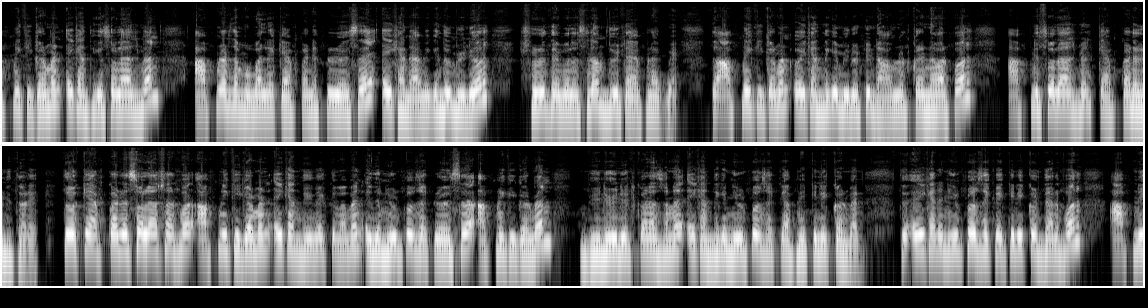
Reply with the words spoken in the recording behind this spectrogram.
আপনি কী করবেন? এখান থেকে চলে আসবেন। আপনার যে মোবাইলে ক্যাপকার্ড অ্যাপ রয়েছে এইখানে আমি কিন্তু ভিডিওর শুরুতে বলেছিলাম দুইটা অ্যাপ লাগবে। তো আপনি কী করবেন? ওইখান থেকে ভিডিওটি ডাউনলোড করে নেওয়ার পর আপনি চলে আসবেন ক্যাপকার্ডের ভিতরে। তো ক্যাপকার্ডে চলে আসার পর আপনি কী করবেন? এখান থেকে দেখতে পাবেন এই যে নিউ প্রজেক্ট রয়েছে, আপনি কী করবেন? ভিডিও এডিট করার জন্য এখান থেকে নিউ প্রজেক্টে আপনি ক্লিক করবেন। তো এইখানে নিউ প্রজেক্টে ক্লিক করে দেওয়ার পর আপনি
